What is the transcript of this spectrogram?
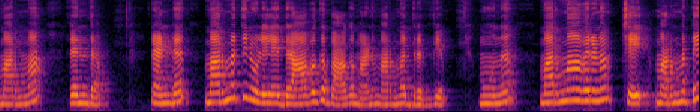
മർമ്മ രന്ധ്രം രണ്ട് മർമ്മത്തിനുള്ളിലെ ദ്രാവക ഭാഗമാണ് മർമ്മദ്രവ്യം. മൂന്ന് മർമാവരണം ചെയ് മർമ്മത്തെ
